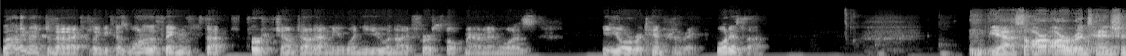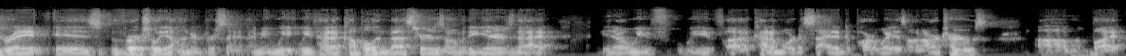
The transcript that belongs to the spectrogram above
Glad you mentioned that actually because one of the things that first jumped out at me when you and i first spoke merriman was your retention rate. What is that? Yeah so our, our retention rate is virtually 100% i mean we, we've had a couple investors over the years that you know we've we've uh, kind of more decided to part ways on our terms. Um, but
